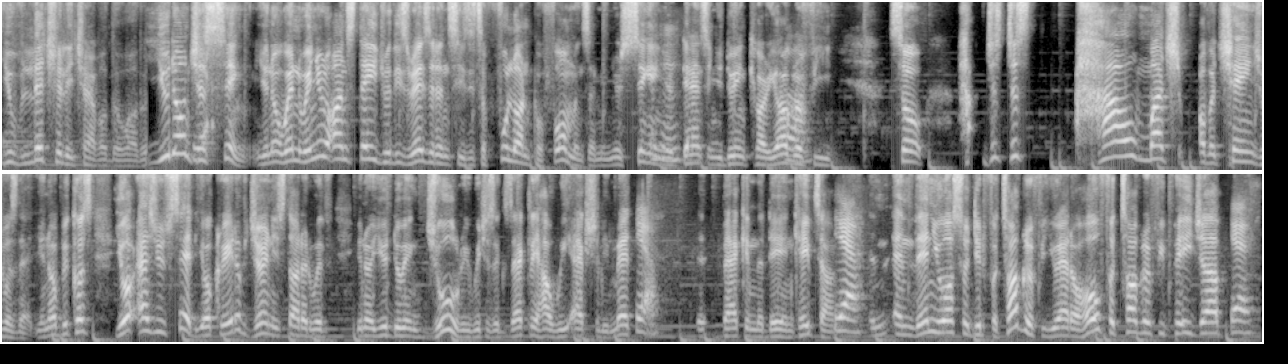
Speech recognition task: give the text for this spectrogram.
you've, literally traveled the world. You don't just sing. You know, when when you're on stage with these residencies, it's a full-on performance. I mean, you're singing, you're Mm-hmm. dancing, you're doing choreography. So, just just how much of a change was that? You know, because your as you said, your creative journey started with you know you doing jewelry, which is exactly how we actually met yeah back in the day in Cape Town. yeah. And, and then you also did photography. You had a whole photography page up. Yes.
